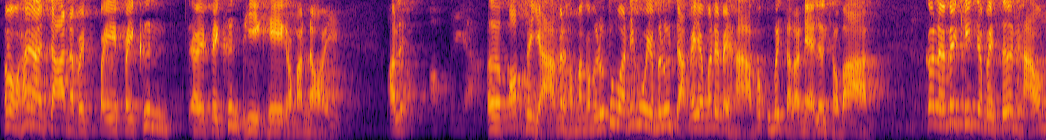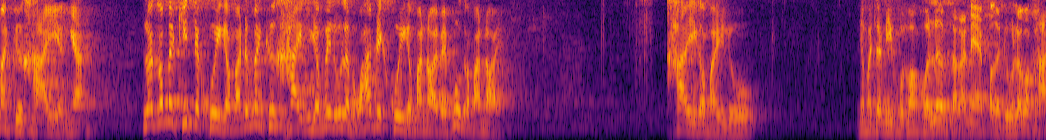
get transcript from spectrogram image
มันบอกให้อาจารย์อะไปไปไปขึ้นไปไปขึ้นพีเคกับมันหน่อยอะไรเออป๊อปสยามอะไรของมันก็ไม่รู้ทุกวันนี้กูยังไม่รู้จักก็ยังไม่ได้ไปหาเพราะกูไม่สารแหนเรื่องชาวบ้าน ก็เลยไม่คิดจะไปเสิร์ชหาว่ามันคือใครอย่างเงี้ย แล้วก็ไม่คิดจะคุยกับมันด้วยมันคือใครกูยังไม่รู้เลยบอกว่าให้ไปคุยกับมันหน่อยไปพูดกับมันหน่อย ใครก็ไม่รู้เนี่ยมันจะมีคนบางคนเริ่มสารแหนเปิดดูแล้วว่าใคร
